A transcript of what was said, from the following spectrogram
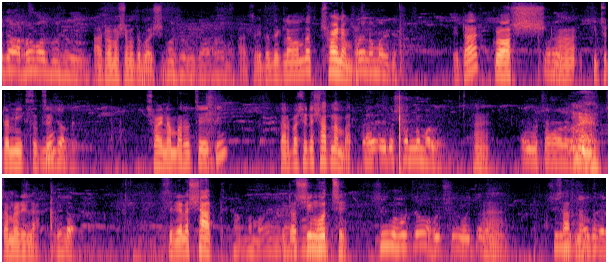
এটা মাস বয়স হবে মাসের মতো বয়স বয়স হবে এটা আঠারো মাস। আচ্ছা এটা দেখলাম আমরা ছয় নাম্বার। নম্বর এটা। এটা ক্রস কিছুটা মিক্স আছে। মিশাবে ছয় নাম্বার হচ্ছে এটি। তারপর সেটা সাত নাম্বার। এ- এটা সাত নম্বর ভাই। হ্যাঁ। এই চামড়া চামড়া ঢিলা ঢিলা। সিরিয়ালের সাত। নম্বর এই সিং হচ্ছে। সিং হচ্ছে হচ্ছে সিং হচ্ছে। হ্যাঁ। সাত নম্বর।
